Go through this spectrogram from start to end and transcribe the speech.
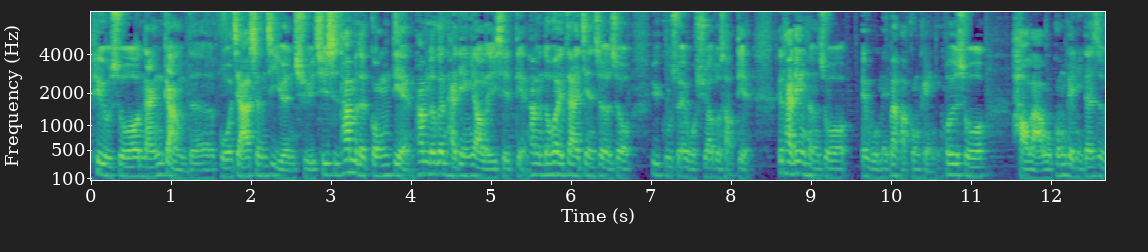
譬如说南港的国家生技园区。其实他们的供电，他们都跟台电要了一些电，他们都会在建设的时候预估说，哎，我需要多少电？可台电可能说，哎，我没办法供给你，或者说。好啦，我供给你，但是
